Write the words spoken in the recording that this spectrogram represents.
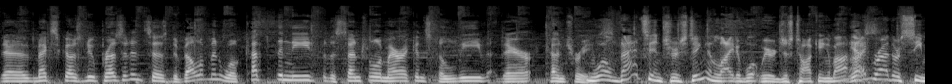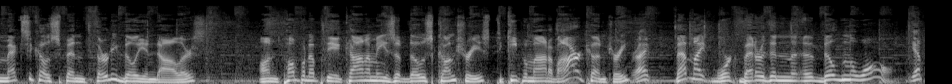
The, Mexico's new president says development will cut the need for the Central Americans to leave their country. Well, that's interesting in light of what we were just talking about. Yes. I'd rather see Mexico spend $30 billion on pumping up the economies of those countries to keep them out of our country. Right. That might work better than uh, building the wall. Yep.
